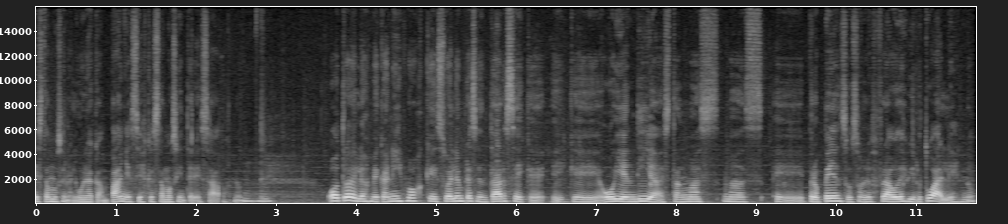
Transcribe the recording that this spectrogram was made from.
estamos en alguna campaña, si es que estamos interesados. Otro de los mecanismos que suelen presentarse y que, hoy en día están más, más eh, propensos son los fraudes virtuales. ¿no?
